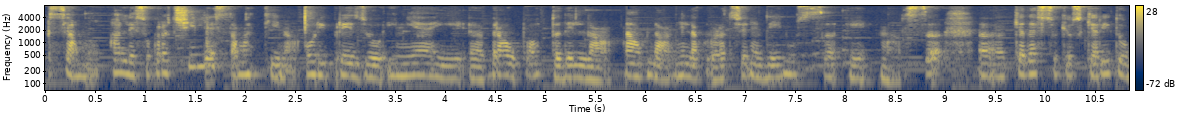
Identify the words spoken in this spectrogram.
Passiamo alle sopracciglia, stamattina ho ripreso i miei uh, brow pot della Naula nella colorazione costellazione Venus e Mars eh, che adesso che ho schiarito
